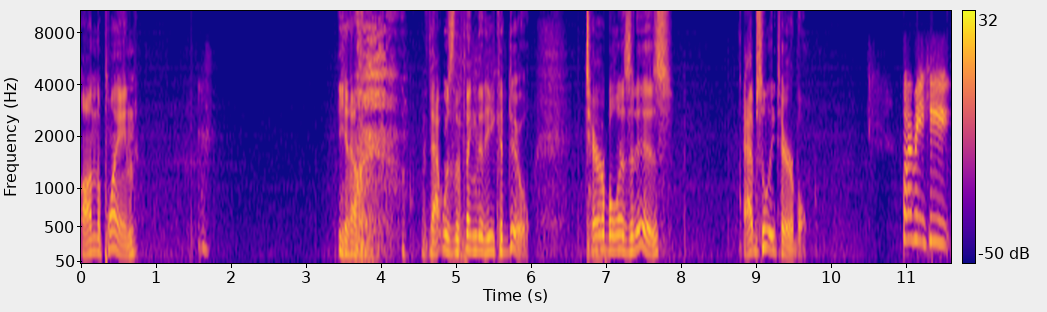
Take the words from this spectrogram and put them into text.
on the plane. You know, that was the thing that he could do. Terrible as it is, absolutely terrible. Well, I mean, he.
